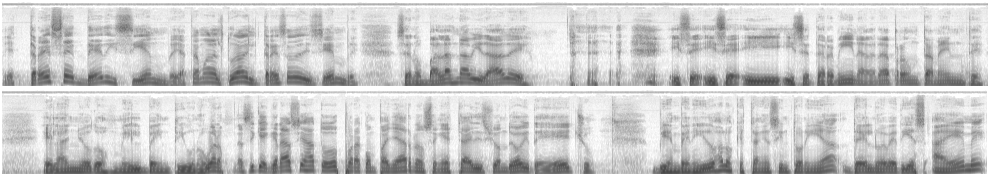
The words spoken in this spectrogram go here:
Hoy es 13 de diciembre. Ya estamos a la altura del 13 de diciembre. Se nos van las navidades. y, se, y, se, y, se termina, ¿verdad? Prontamente el año 2021. Bueno, así que gracias a todos por acompañarnos en esta edición de hoy. De hecho, bienvenidos a los que están en sintonía del 910 AM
